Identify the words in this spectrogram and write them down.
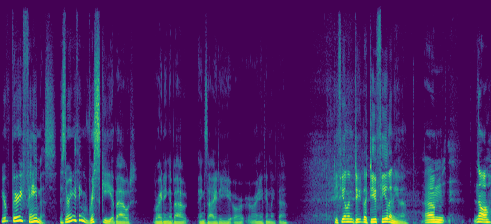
You're very famous. Is there anything risky about writing about anxiety or, or anything like that? Do you feel any, do you, like do you feel any of that? Um, no,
